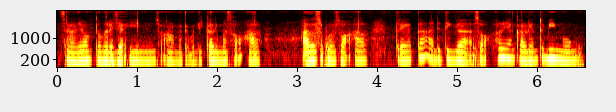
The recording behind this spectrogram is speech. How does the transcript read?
misalnya waktu ngerjain soal matematika 5 soal atau 10 soal ternyata ada tiga soal yang kalian tuh bingung.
